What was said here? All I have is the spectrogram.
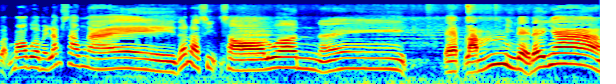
Bạn bo vừa mới lắp xong này, rất là xịn sò luôn. Này. Đẹp lắm, mình để đây nhá.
